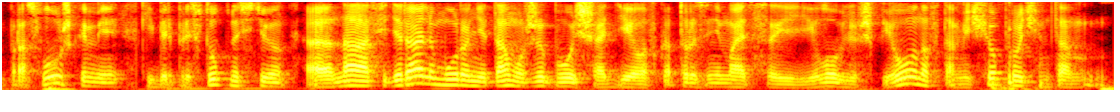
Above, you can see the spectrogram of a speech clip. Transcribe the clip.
прослушками, киберпреступностью. А на федеральном уровне там уже больше отделов, которые занимаются и ловлей шпионов, там еще прочим, там,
